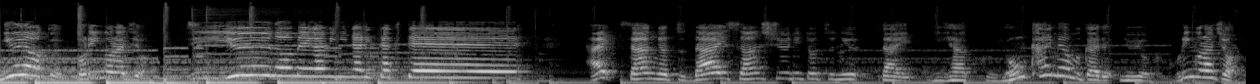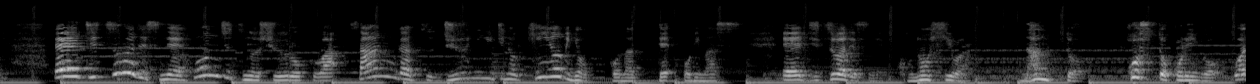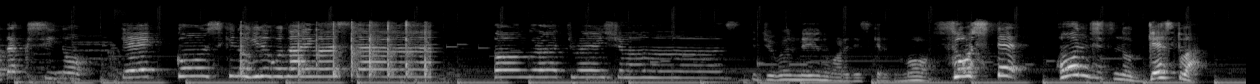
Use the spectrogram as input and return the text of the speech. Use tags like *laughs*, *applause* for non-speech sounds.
ニューヨークコリンゴラジオ自由の女神になりたくてはい、3月第3週に突入第204回目を迎えるニューヨークコリンゴラジオ。えー、実はですね、本日の収録は3月12日の金曜日に行っております。えー、実はですね、この日はなんとホストコリンゴ、私の結婚式の日でございました。Congratulations! って自分で言うのもあれですけれども、そして本日のゲストは、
